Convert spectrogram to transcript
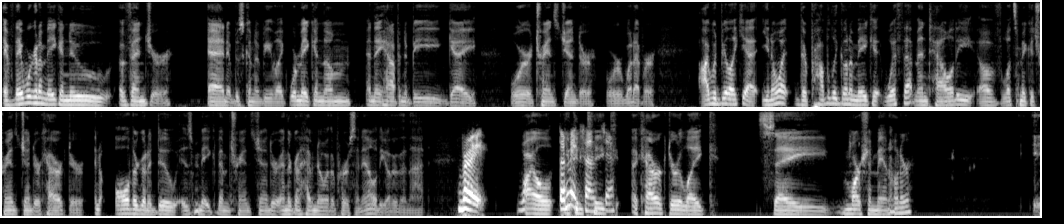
if they were gonna make a new Avenger, and it was gonna be like we're making them, and they happen to be gay or transgender or whatever, I would be like, yeah, you know what? They're probably gonna make it with that mentality of let's make a transgender character, and all they're gonna do is make them transgender, and they're gonna have no other personality other than that Right. while That you makes can sense, take a character like say Martian Manhunter he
